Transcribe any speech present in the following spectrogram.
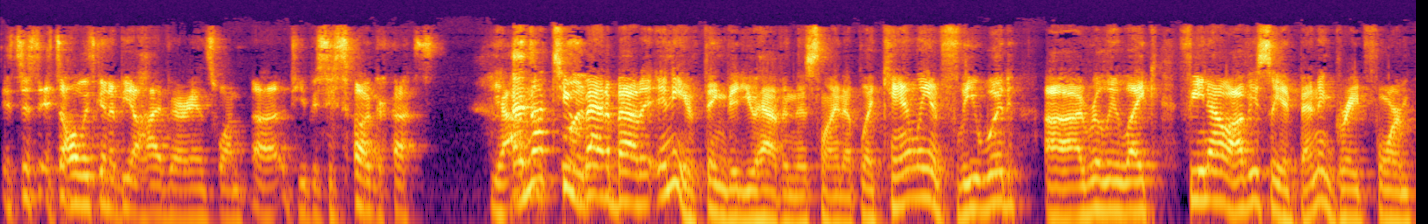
it's just it's always going to be a high variance one, uh, TPC Sawgrass. Yeah, I'm not too bad about anything that you have in this lineup. Like Cantlay and Fleetwood, uh, I really like. Finau obviously had been in great form.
